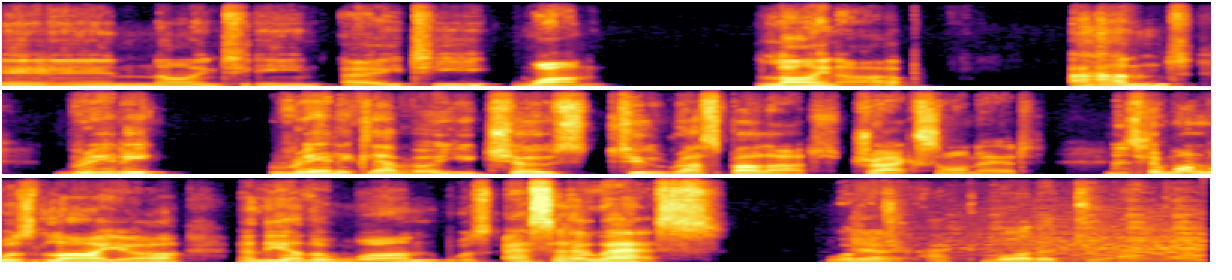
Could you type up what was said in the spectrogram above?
in 1981. Lineup. Mm-hmm. And really, really clever. You chose two Ballard tracks on it. So one was Liar and the other one was SOS. What Yeah. a track. What a track.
